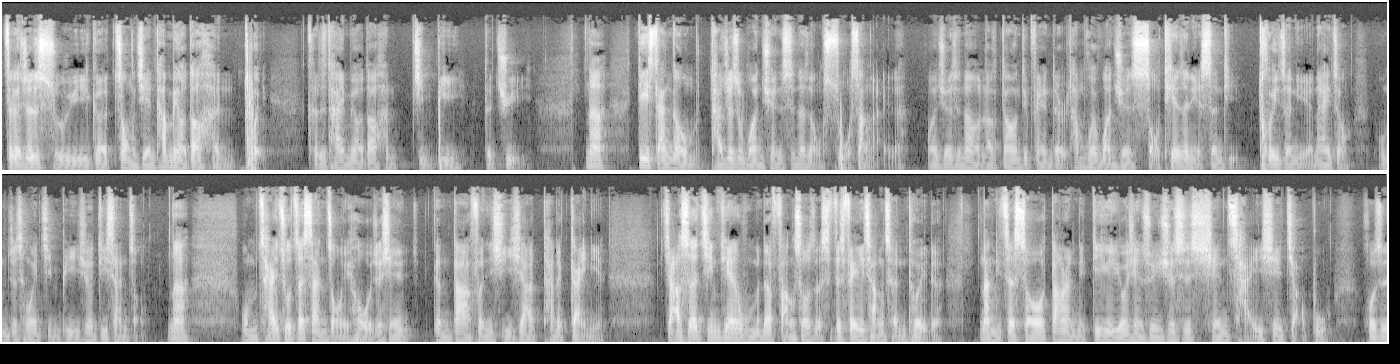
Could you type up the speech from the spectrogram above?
这个就是属于一个中间，它没有到很退，可是它也没有到很紧逼的距离。那第三个，我们他就是完全是那种锁上来的，完全是那种 lockdown defender，他们会完全手贴着你的身体推着你的那一种，我们就称为紧逼，就第三种。那我们猜出这三种以后，我就先跟大家分析一下它的概念。假设今天我们的防守者是非常沉退的，那你这时候当然你第一个优先顺序就是先踩一些脚步，或者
